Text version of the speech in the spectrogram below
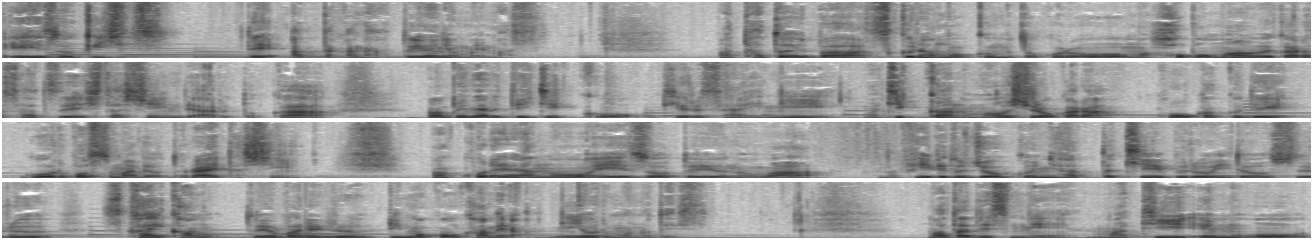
映像技術であったかなというふうに思います。まあ、例えばスクラムを組むところを、まあ、ほぼ真上から撮影したシーンであるとか、まあ、ペナルティーキックを蹴る際に、まあ、キッカーの真後ろから広角でゴールポストまでを捉えたシーン、まあ、これらの映像というのはフィールド上空に貼ったケーブルを移動するスカイカムと呼ばれるリモコンカメラによるものです。またですね、まあ、TMO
